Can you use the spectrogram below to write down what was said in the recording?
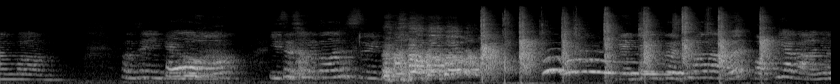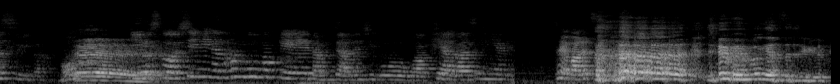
지난밤 선생님께서 이 세상을 떠나셨습니다. 예, 그 그러나 마피아가 아니었습니다. 네. 이로써 시민은 한 분밖에 남지 않으시고 마피아가 승리하게 제가 말했잖아요. 지금 멘붕이었어 지금.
